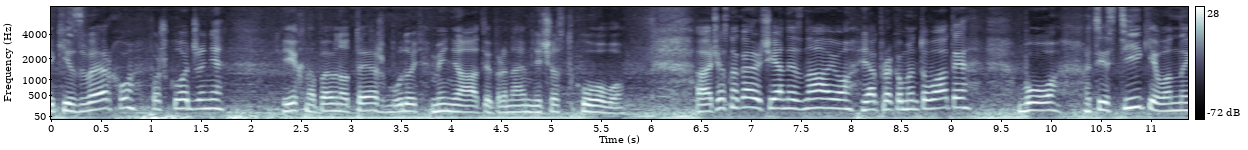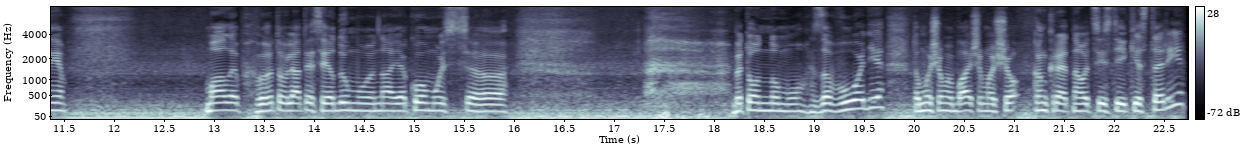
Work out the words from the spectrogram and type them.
які зверху пошкоджені, їх напевно теж будуть міняти, принаймні частково. Чесно кажучи, я не знаю, як прокоментувати, бо ці стійки вони мали б виготовлятися, я думаю, на якомусь. Бетонному заводі, тому що ми бачимо, що конкретно оці стійки старі,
